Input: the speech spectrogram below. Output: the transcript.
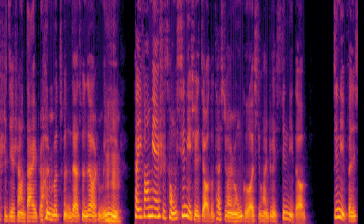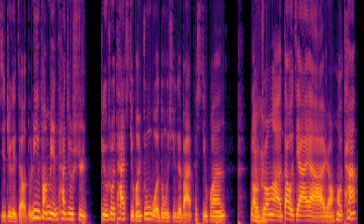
世界上待着，为 什么存在，存在有什么意义。他一方面是从心理学角度，他喜欢荣格，喜欢这个心理的心理分析这个角度；另一方面，他就是比如说他喜欢中国东西，对吧？他喜欢。老庄啊，道家呀，然后他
